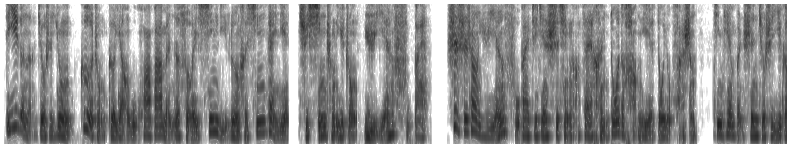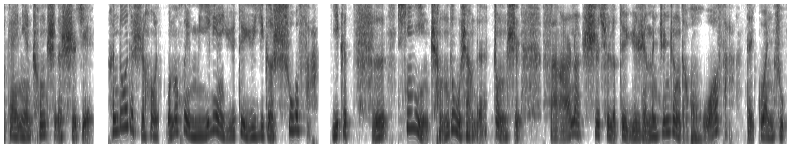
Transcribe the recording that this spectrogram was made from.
第一个呢，就是用各种各样五花八门的所谓新理论和新概念，去形成一种语言腐败。事实上，语言腐败这件事情啊，在很多的行业都有发生。今天本身就是一个概念充斥的世界，很多的时候我们会迷恋于对于一个说法。一个词新颖程度上的重视，反而呢失去了对于人们真正的活法的关注。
